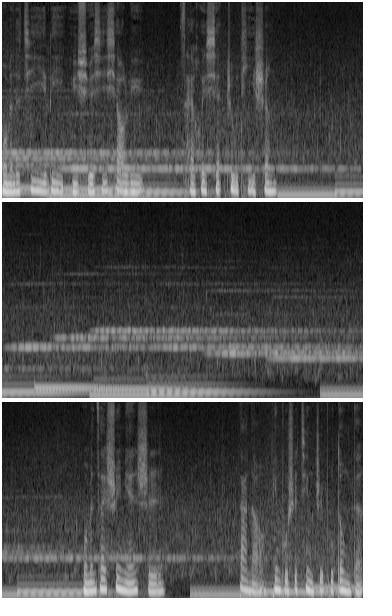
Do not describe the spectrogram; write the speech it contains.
我们的记忆力与学习效率才会显著提升。我们在睡眠时，大脑并不是静止不动的，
